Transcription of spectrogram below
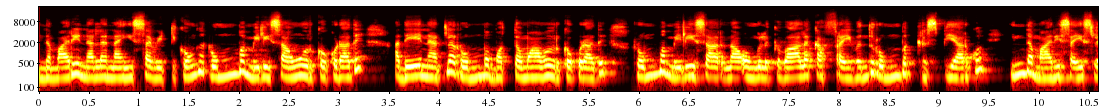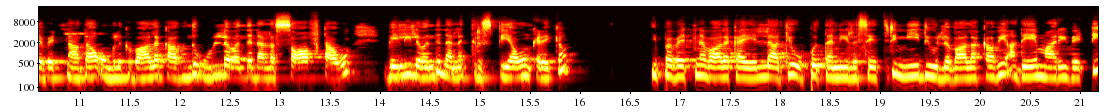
இந்த மாதிரி நல்லா நைஸாக வெட்டிக்கோங்க. ரொம்ப மெலிசாகவும் இருக்கக்கூடாது. அதே நேரத்தில் ரொம்ப மொத்தமாகவும் இருக்கக்கூடாது. ரொம்ப மெலிசாக இருந்தால் உங்களுக்கு வாழைக்காய் ஃப்ரை வந்து ரொம்ப கிறிஸ்பியாக இருக்கும். இந்த மாதிரி சைஸில் வெட்டினா தான் உங்களுக்கு வாழைக்காய் வந்து உள்ளே வந்து நல்லா சாஃப்டாகவும் வெளியில் வந்து நல்ல கிறிஸ்பியாகவும் கிடைக்கும். இப்போ வெட்டின வாழைக்காய் எல்லாத்தையும் உப்பு தண்ணியில் சேர்த்துட்டு மீதி உள்ள வாழைக்காவையும் அதே மாதிரி வெட்டி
